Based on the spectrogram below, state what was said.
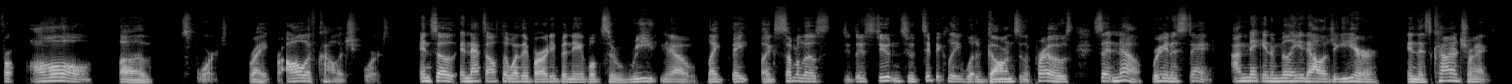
for all of sports, right? For all of college sports. And so, and that's also why they've already been able to read, you know, like they, like some of those, those students who typically would have gone to the pros said, no, we're going to stay. I'm making a million dollars a year in this contract.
